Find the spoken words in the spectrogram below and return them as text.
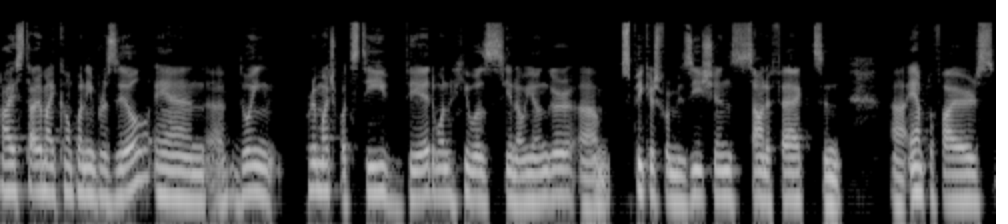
I started my company in Brazil and uh, doing pretty much what Steve did when he was, you know, younger. Um, speakers for musicians, sound effects, and uh, amplifiers,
